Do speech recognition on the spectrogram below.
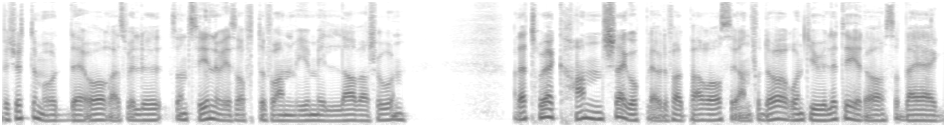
beskytter mot det året, så vil du sannsynligvis ofte få en mye mildere versjon. Og det tror jeg kanskje jeg opplevde for et par år siden, for da, rundt juletid, da, så ble jeg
